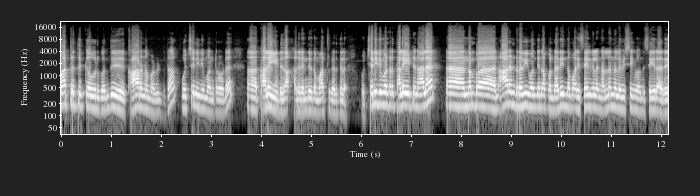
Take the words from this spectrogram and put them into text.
மாற்றத்துக்கு அவருக்கு வந்து காரணம் அப்படின்ட்டு உச்ச நீதிமன்றோட தலையீடு தான் அதுல எந்த வித மாற்று கருத்து உச்ச நீதிமன்ற தலையீட்டுனால நம்ம ஆர் என் ரவி வந்து என்ன பண்றாரு? இந்த மாதிரி செயல்களை நல்ல நல்ல விஷயங்களை வந்து செய்யறாரு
